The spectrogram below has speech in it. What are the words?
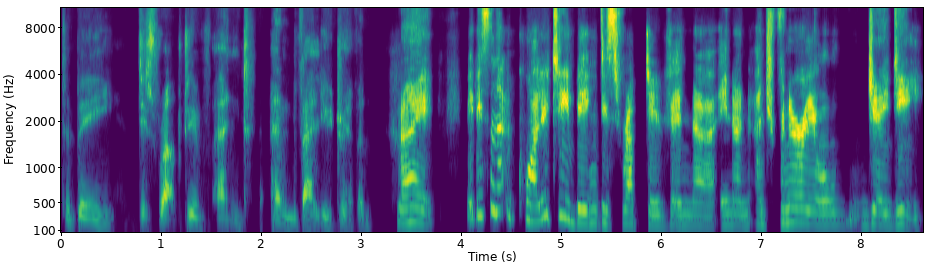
to be disruptive and and value driven. Right. It isn't that quality being disruptive in uh, in an entrepreneurial JD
